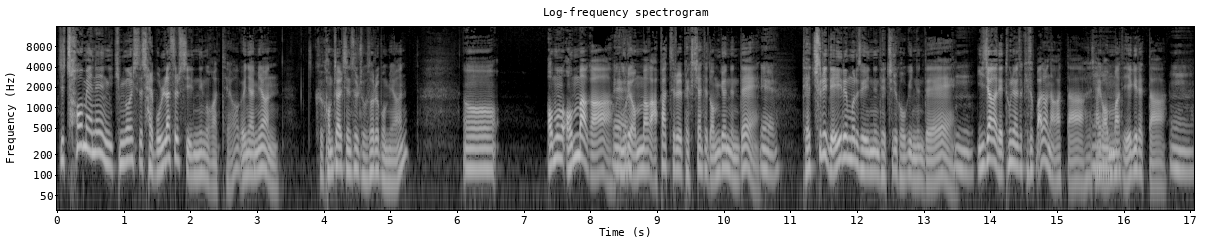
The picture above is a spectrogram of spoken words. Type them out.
이제 처음에는 김건희 씨도 잘 몰랐을 수 있는 것 같아요. 왜냐하면 그 검찰 진술 조서를 보면 어 어머 엄마가 예. 우리 엄마가 아파트를 백 씨한테 넘겼는데 예. 대출이 내 이름으로 돼 있는 대출이 거기 있는데 음. 이자가 내 통장에서 계속 빠져나갔다. 그래서 자기가 음. 엄마한테 얘기를 했다. 음.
